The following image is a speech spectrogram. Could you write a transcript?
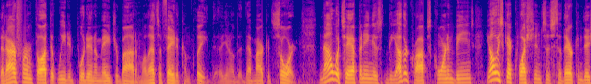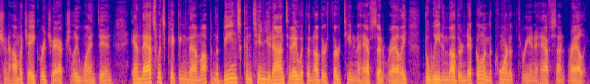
that our firm thought that wheat had put in a major bottom. Well, that's a fait accompli. Uh, you know, that, that market soared. Now what's happening is the other crops, corn and beans, you always get questions as to their condition, how much acreage actually went in, and that's what's kicking them up. And the beans continued on today with another 13 and a half cent rally, the wheat another nickel, and the corn a three and a half cent rally.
